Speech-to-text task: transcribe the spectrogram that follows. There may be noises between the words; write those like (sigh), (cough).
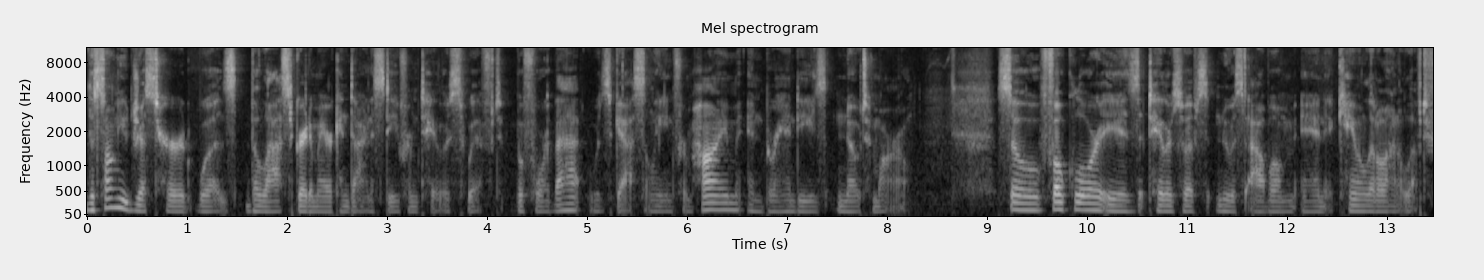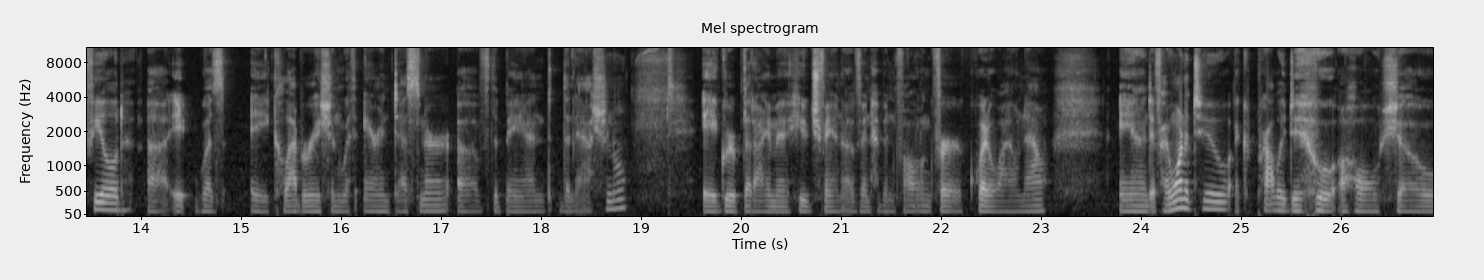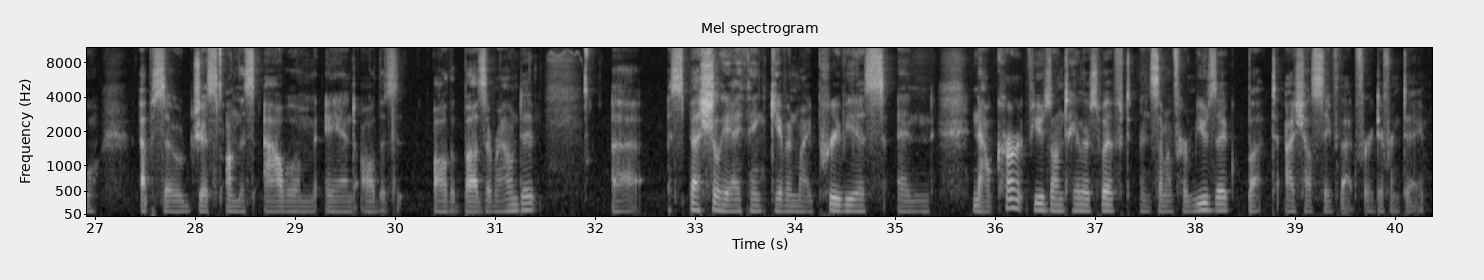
The song you just heard was The Last Great American Dynasty from Taylor Swift. Before that was Gasoline from Haim and Brandy's No Tomorrow. So, Folklore is Taylor Swift's newest album, and it came a little out of left field. Uh, it was a collaboration with Aaron Dessner of the band The National, a group that I am a huge fan of and have been following for quite a while now. And if I wanted to, I could probably do (laughs) a whole show episode just on this album and all this all the buzz around it. Uh, especially, I think, given my previous and now current views on Taylor Swift and some of her music, but I shall save that for a different day.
